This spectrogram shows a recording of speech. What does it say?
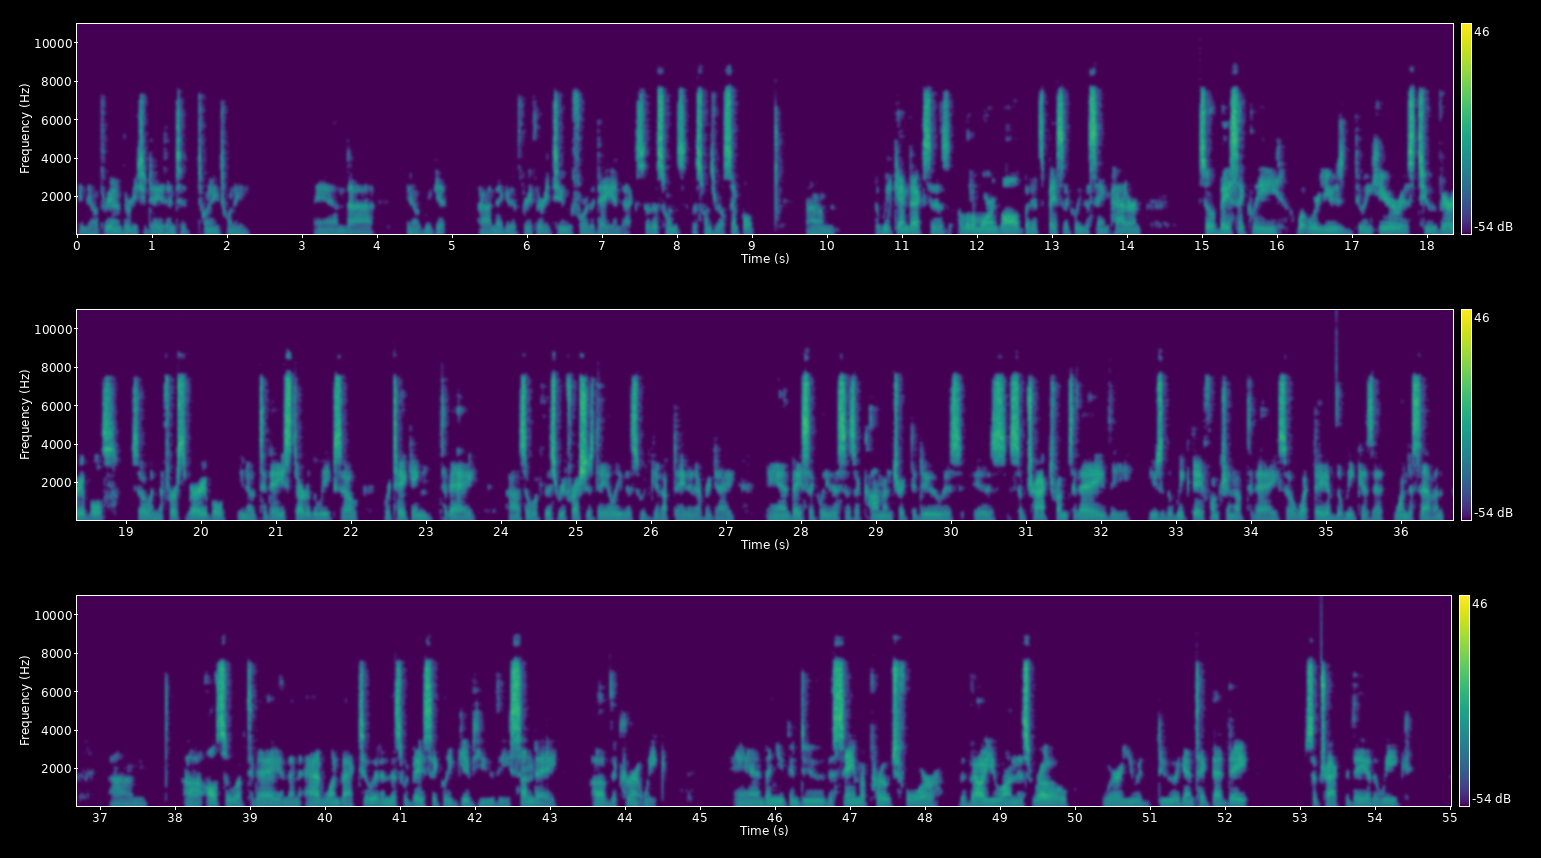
you know 332 days into 2020, and uh, you know we get uh, negative 332 for the day index. So this one's this one's real simple. Um, the week index is a little more involved, but it's basically the same pattern. So basically what we're used doing here is two variables. So in the first variable, you know, today's start of the week. So we're taking today. Uh, so if this refreshes daily, this would get updated every day. And basically this is a common trick to do is, is subtract from today the use the weekday function of today. So what day of the week is it? 1 to 7. Um, uh, also of today and then add one back to it. And this would basically give you the Sunday of the current week and then you can do the same approach for the value on this row where you would do again take that date subtract the day of the week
